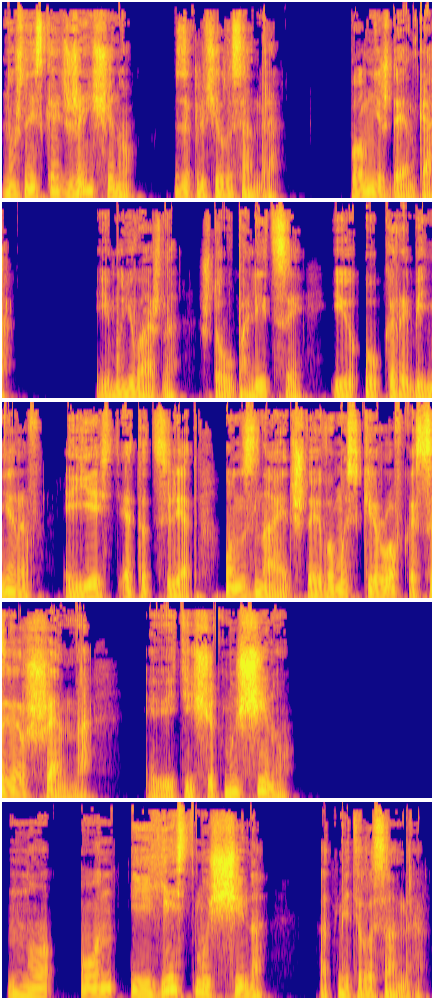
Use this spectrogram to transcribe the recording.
нужно искать женщину?» — заключила Сандра. «Помнишь ДНК?» Ему не важно, что у полиции и у карабинеров есть этот след. Он знает, что его маскировка совершенна. Ведь ищут мужчину. «Но он и есть мужчина», — отметила Сандра.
